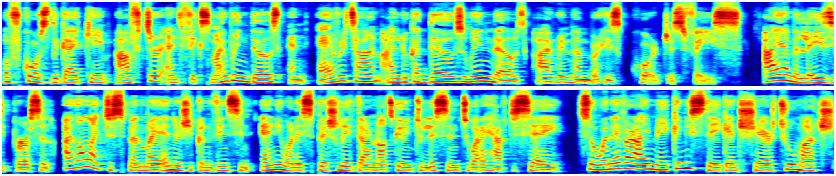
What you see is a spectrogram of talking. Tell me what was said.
Of course, the guy came after and fixed my windows, and every time I look at those windows, I remember his gorgeous face. I am a lazy person. I don't like to spend my energy convincing anyone, especially if they're not going to listen to what I have to say. So, whenever I make a mistake and share too much,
